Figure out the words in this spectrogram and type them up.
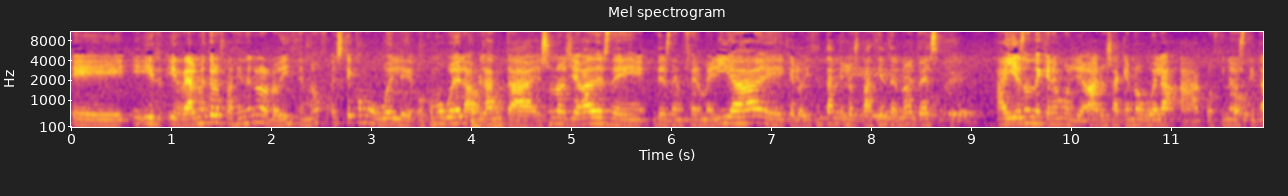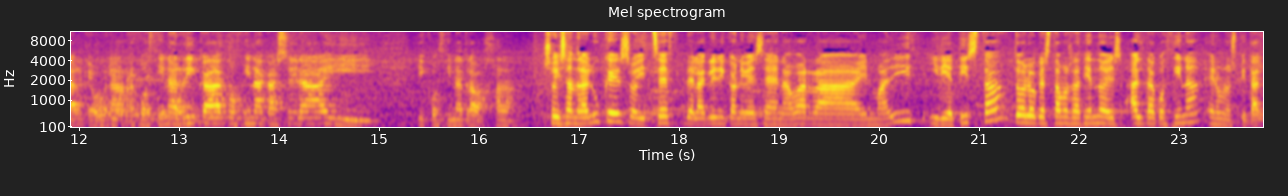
Eh, y, y realmente los pacientes nos lo dicen, ¿no? Es que cómo huele o cómo huele la planta, eso nos llega desde, desde enfermería, eh, que lo dicen también los pacientes, ¿no? Entonces ahí es donde queremos llegar, o sea, que no huela a cocina de hospital, que huela a cocina rica, cocina casera y, y cocina trabajada. Soy Sandra Luque, soy chef de la Clínica Universidad de Navarra en Madrid y dietista. Todo lo que estamos haciendo es alta cocina en un hospital.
